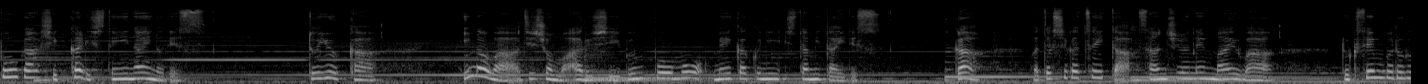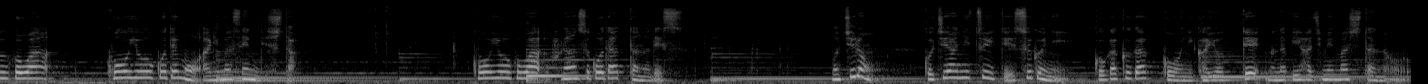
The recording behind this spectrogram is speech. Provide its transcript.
法がしっかりしていないのです。というか今は辞書もあるし文法も明確にしたみたいです。が私がついた30年前はルクセンブルク語は公用語でもありませんでした。公用語はフランス語だったのです。もちろんこちらについてすぐに語学学校に通って学び始めましたの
